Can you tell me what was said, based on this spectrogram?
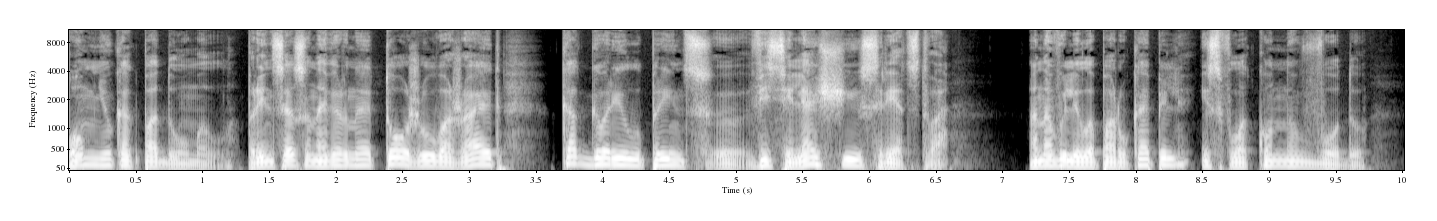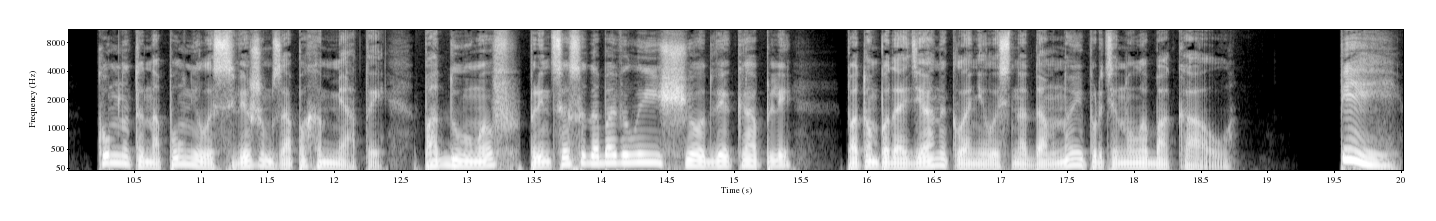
Помню, как подумал. Принцесса, наверное, тоже уважает, как говорил принц, э, веселящие средства. Она вылила пару капель из флакона в воду. Комната наполнилась свежим запахом мяты. Подумав, принцесса добавила еще две капли. Потом, подойдя, наклонилась надо мной и протянула бокал. «Пей».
